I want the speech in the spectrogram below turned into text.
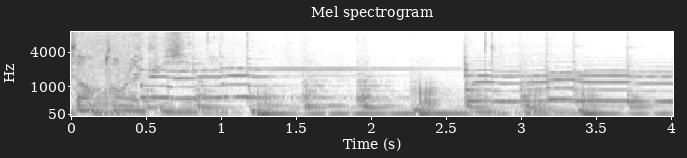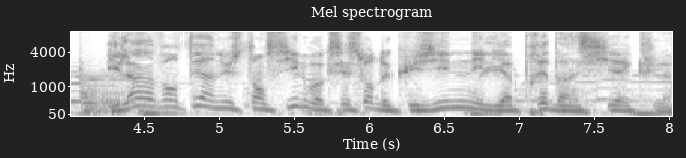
Tentons la cuisine. Il a inventé un ustensile ou accessoire de cuisine il y a près d'un siècle.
